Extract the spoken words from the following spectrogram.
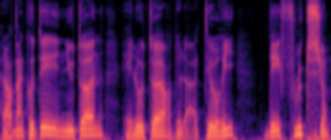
Alors d'un côté, Newton est l'auteur de la théorie des fluxions,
